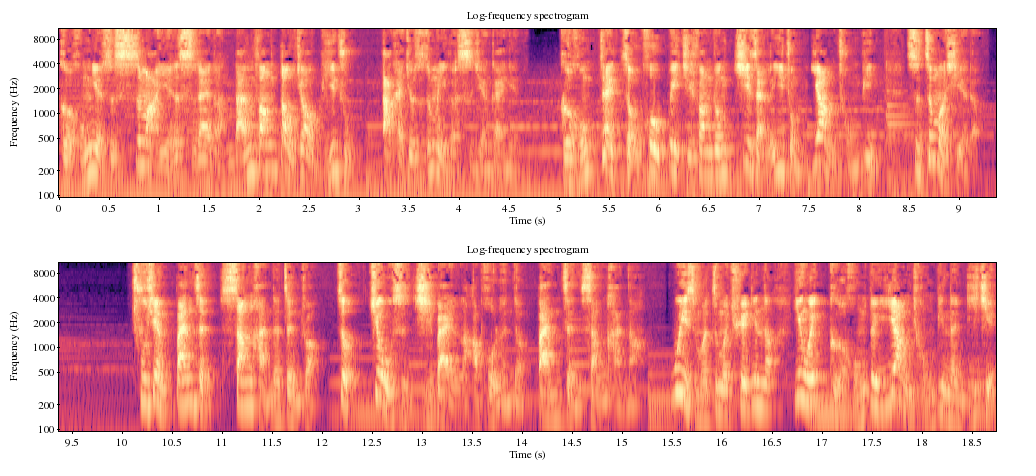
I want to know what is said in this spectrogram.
葛洪也是司马炎时代的南方道教鼻祖，大概就是这么一个时间概念。葛洪在《走后备急方》中记载了一种恙虫病，是这么写的：出现斑疹伤寒的症状，这就是击败拿破仑的斑疹伤寒呐、为什么这么确定呢？因为葛洪对恙虫病的理解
